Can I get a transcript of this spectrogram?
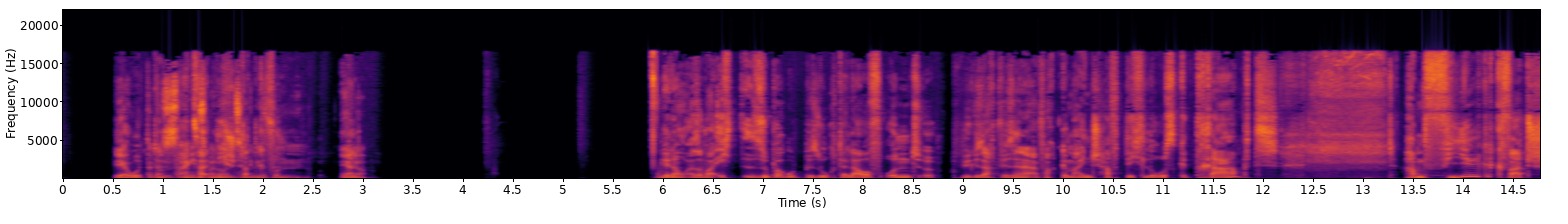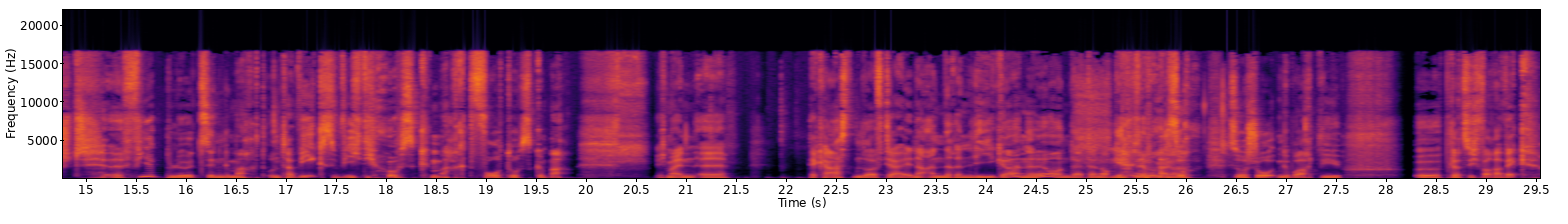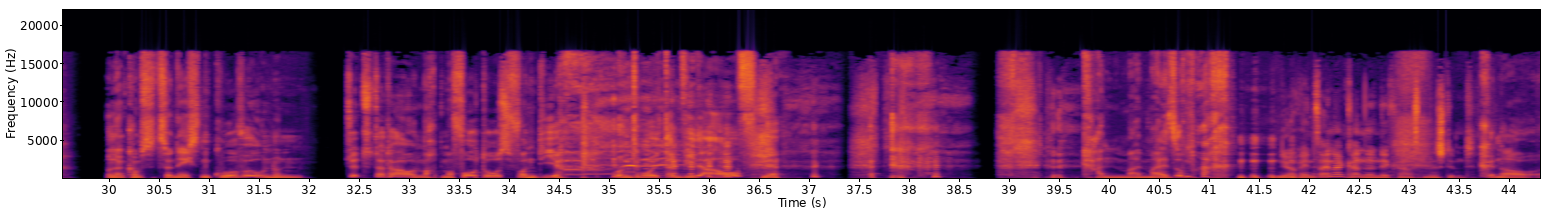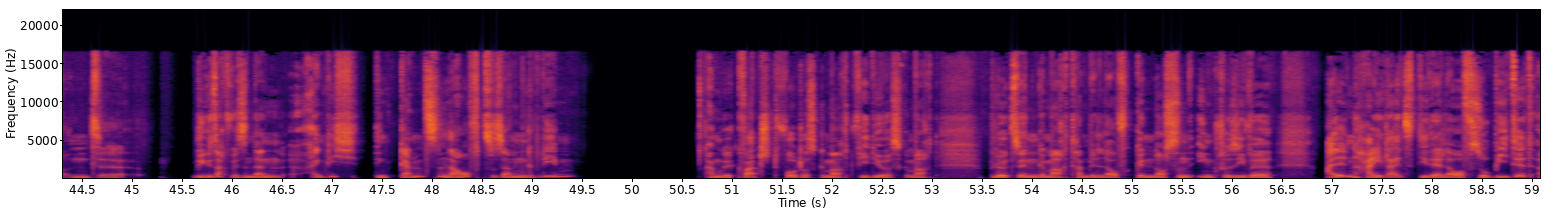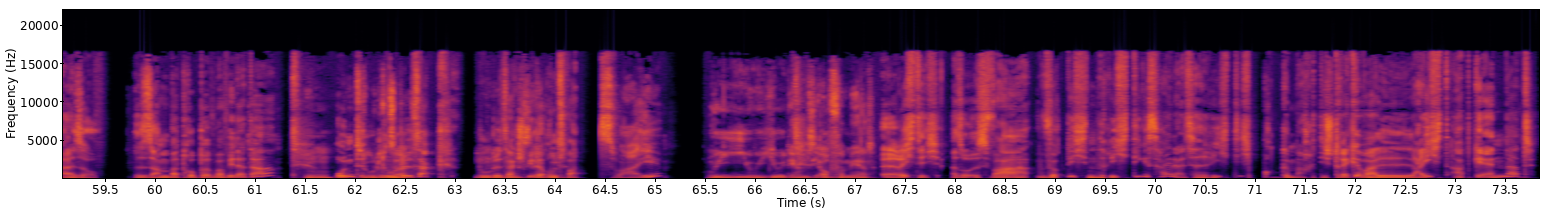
Ja gut, Das das ist hat eigentlich halt nicht 2019 gewesen. stattgefunden. Ja. Ja. Genau, also war echt super gut besucht der Lauf und äh, wie gesagt, wir sind ja einfach gemeinschaftlich losgetrabt. haben viel gequatscht, äh, viel Blödsinn gemacht, unterwegs Videos gemacht, Fotos gemacht. Ich meine, äh, der Carsten läuft ja in einer anderen Liga, ne? Und der hat dann auch gerne Oh, mal ja. so, so Schoten gebracht wie äh, plötzlich war er weg und dann kommst du zur nächsten Kurve und dann sitzt er da und macht mal Fotos von dir und holt dann wieder auf, ne? Kann man mal so machen. Ja, wenn es einer kann, dann der Carsten, das stimmt. Genau. Und äh, wie gesagt, wir sind dann eigentlich den ganzen Lauf zusammengeblieben, haben gequatscht, Fotos gemacht, Videos gemacht, Blödsinn gemacht, haben den Lauf genossen, inklusive allen Highlights, die der Lauf so bietet. Also Samba-Truppe war wieder da Mhm. und Dudelsack. Dudelsack. Dudelsack-Spieler Mhm, und zwar zwei. Ui, ui, ui, die haben sich auch vermehrt. Äh, richtig. Also es war wirklich ein richtiges Highlight. Es hat richtig Bock gemacht. Die Strecke war Mhm. leicht abgeändert.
